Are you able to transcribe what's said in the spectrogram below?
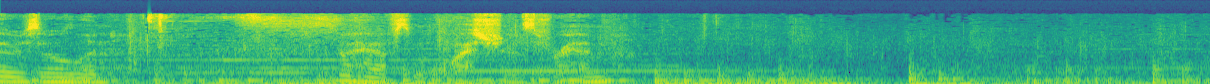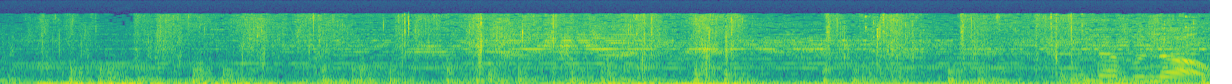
There's Olin. I have some questions for him. You never know.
